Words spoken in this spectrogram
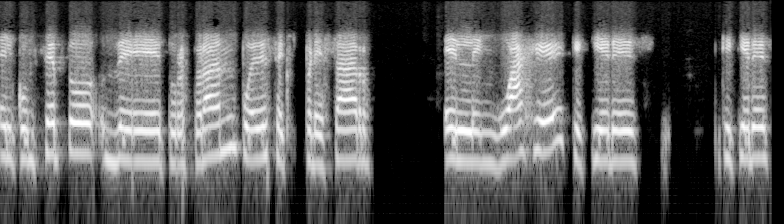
el concepto de tu restaurante, puedes expresar el lenguaje que quieres que quieres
